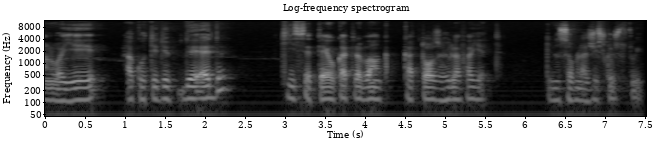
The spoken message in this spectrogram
un loyer à côté de, de qui c'était au 94 rue Lafayette, que nous sommes là jusqu'aujourd'hui.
